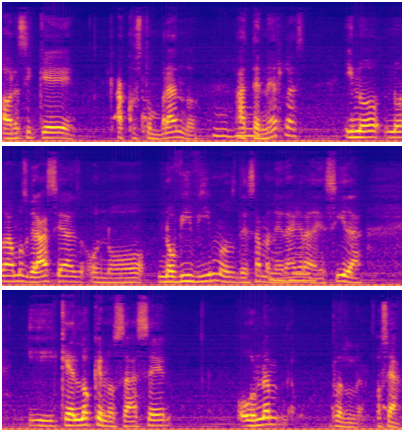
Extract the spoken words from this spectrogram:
ahora sí que acostumbrando a tenerlas. Y no, no damos gracias o no, no vivimos de esa manera agradecida. Y qué es lo que nos hace una, pues, o sea,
